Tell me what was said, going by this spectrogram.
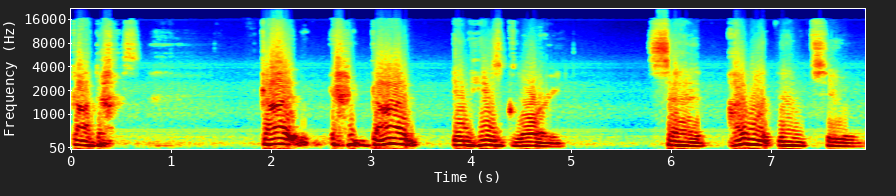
God does. God, God in His glory said, I want them to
